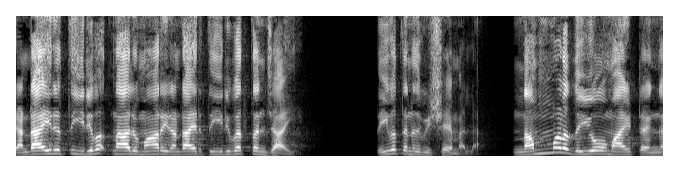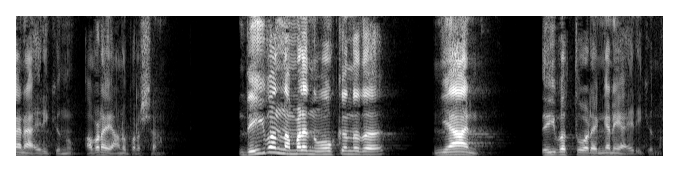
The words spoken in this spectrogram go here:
രണ്ടായിരത്തി ഇരുപത്തിനാല് മാറി രണ്ടായിരത്തി ഇരുപത്തഞ്ചായി ദൈവത്തിനത് വിഷയമല്ല. നമ്മൾ ദൈവവുമായിട്ട് എങ്ങനായിരിക്കുന്നു? അവിടെയാണ് പ്രശ്നം. ദൈവം നമ്മളെ നോക്കുന്നത് ഞാൻ ദൈവത്തോട് എങ്ങനെയായിരിക്കുന്നു?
